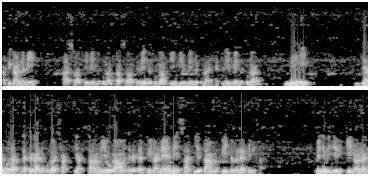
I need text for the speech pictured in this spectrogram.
අපි ගන්න මේ ආස්වාදේ වෙන්න පුළුවන් ප්‍රසවාදේ වෙන්න පුළුවන් පිම්බීම වෙන්න පුළුවන් හැකිලි වෙන්න පුළුවන්. මෙහි ගැඹුරක් දැක ගන්න පුළුවන් ශක්තියක් තාම යෝගාවචරයට ඇති වෙලා නැහැ. මේ සතිය තාම පිටල නැති නිසා. වෙන විදිහට කියනවනම්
